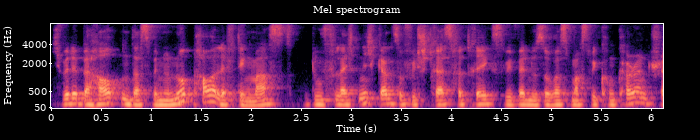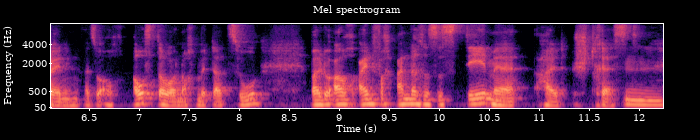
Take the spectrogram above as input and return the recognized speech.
ich würde behaupten, dass wenn du nur Powerlifting machst, du vielleicht nicht ganz so viel Stress verträgst, wie wenn du sowas machst wie Concurrent Training, also auch Ausdauer noch mit dazu, weil du auch einfach andere Systeme halt stresst. Mhm.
